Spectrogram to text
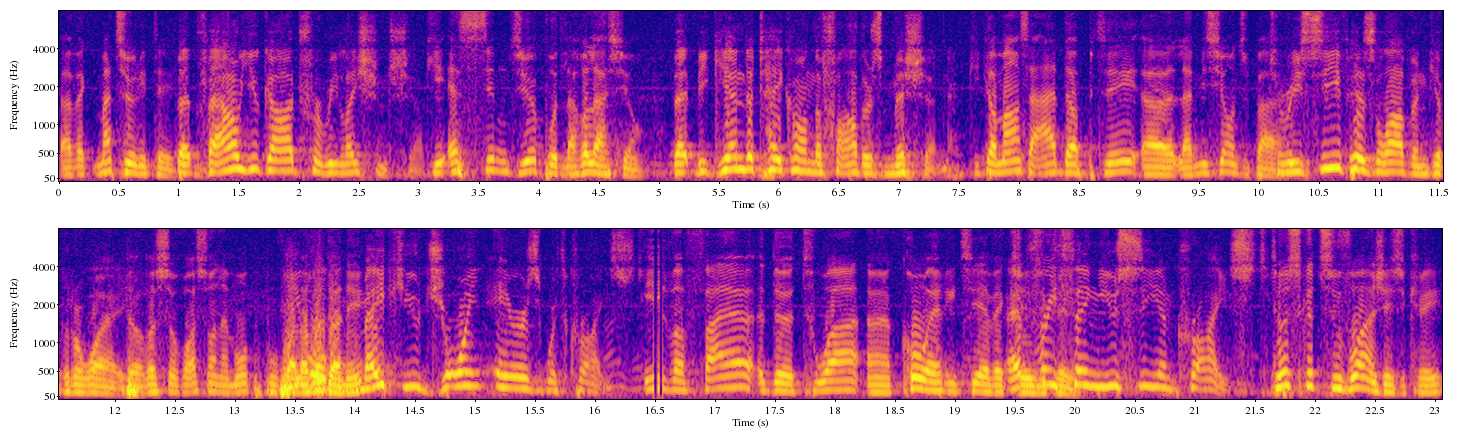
avec maturité, that value God for relationship, qui estiment Dieu pour de la relation, that begin to take on the Father's mission, qui commencent à adopter euh, la mission du Père, to receive His love and give it away. de recevoir son amour pour He pouvoir le will make you joint heirs with Christ. il va faire de toi un co-héritier avec Jésus-Christ. Everything you see in Christ, Tout ce que tu vois en Jésus-Christ,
